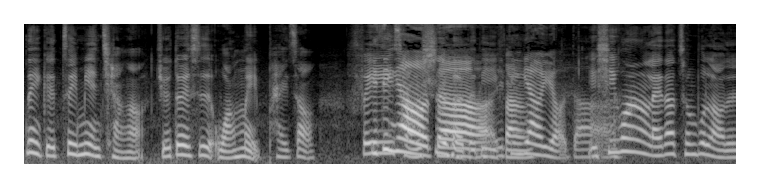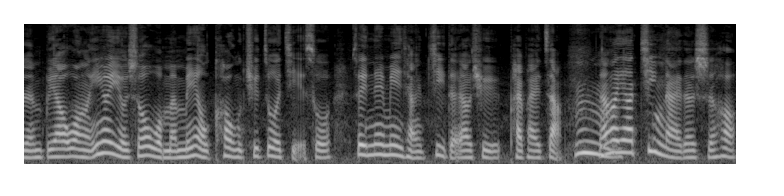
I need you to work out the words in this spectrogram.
那个这面墙啊，绝对是完美拍照。非常适合的地方，一定要有的。也希望来到春不老的人不要忘了，因为有时候我们没有空去做解说，所以那面墙记得要去拍拍照。嗯，然后要进来的时候，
